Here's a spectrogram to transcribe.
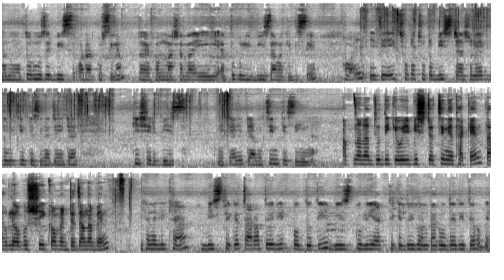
মানে তরমুজের বীজ অর্ডার করছিলাম। তো এখন মাশাল্লাহ এই এতগুলি বীজ আমাকে দিছে। হয় এই যে এই ছোট ছোট বীজটা আসলে একদমই চিনতেছি না যে এটা কিসের বীজ। এটা এটা আমি চিনতেছি না। আপনারা যদি কেউ এই বীজটা চিনে থাকেন তাহলে অবশ্যই কমেন্টে জানাবেন। এখানে লেখা বীজ থেকে চারা তৈরির পদ্ধতি বীজগুলি এক থেকে দুই ঘণ্টা রোদে দিতে হবে।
